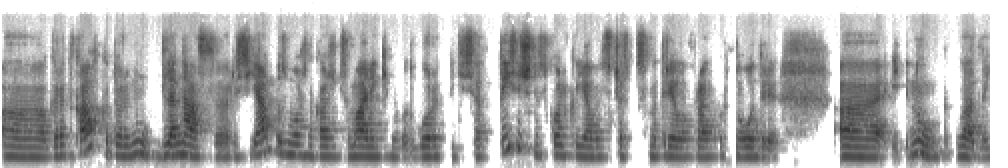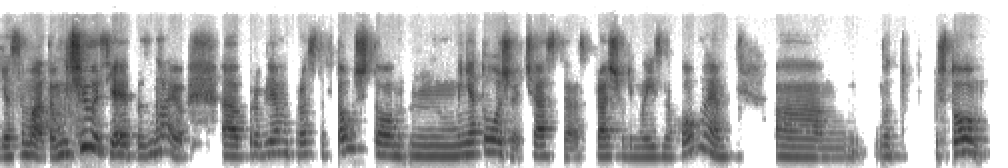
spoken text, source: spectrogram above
городках, которые, ну, для нас, россиян, возможно, кажутся маленькими. Вот город 50 тысяч, насколько я вот сейчас посмотрела Франкфурт на Одере, Uh, ну, ладно, я сама там училась, я это знаю. Uh, проблема просто в том, что меня тоже часто спрашивали мои знакомые, вот что,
